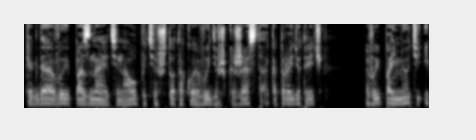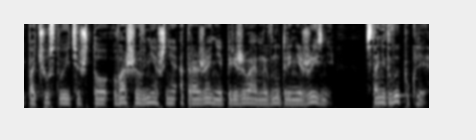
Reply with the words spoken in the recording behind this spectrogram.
Когда вы познаете на опыте, что такое выдержка жеста, о которой идет речь, вы поймете и почувствуете, что ваше внешнее отражение переживаемой внутренней жизни станет выпуклее,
